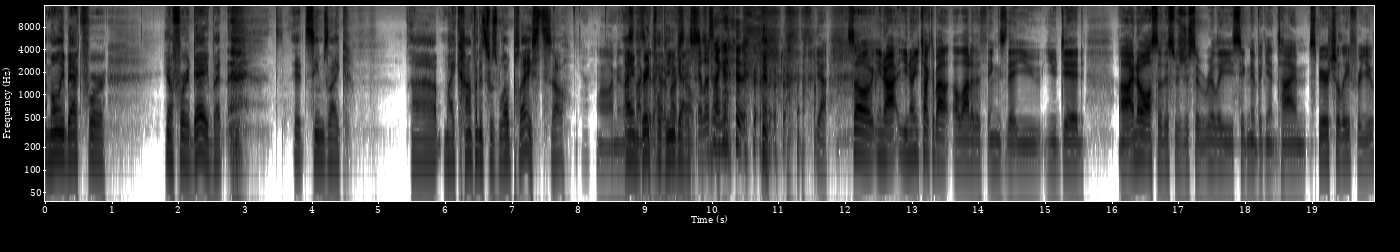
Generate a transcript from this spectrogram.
I'm only back for you know for a day, but it seems like uh, my confidence was well placed. So Well, I mean, I am let's get grateful ahead to of you guys. yeah, let's not get yeah. So you know, I- you know, you talked about a lot of the things that you you did. Uh, I know also this was just a really significant time spiritually for you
